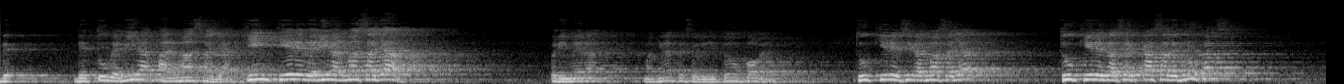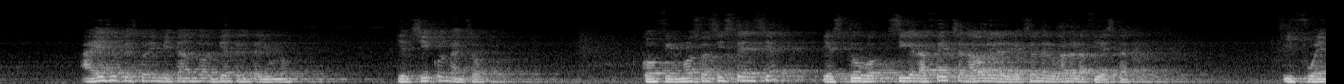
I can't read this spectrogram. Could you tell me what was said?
de, de tu venida al más allá. ¿Quién quiere venir al más allá? Primera, imagínate, solicitud de un joven. ¿Tú quieres ir al más allá? ¿Tú quieres hacer casa de brujas? A eso te estoy invitando el día 31. Y el chico enganchó, confirmó su asistencia y estuvo, sigue la fecha, la hora y la dirección del lugar de la fiesta. Y fue.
